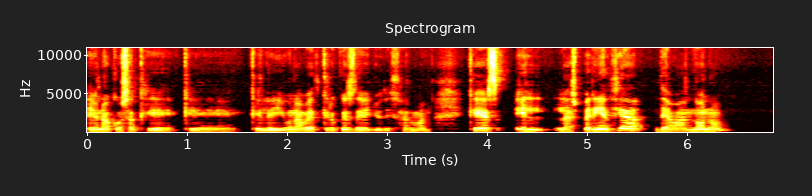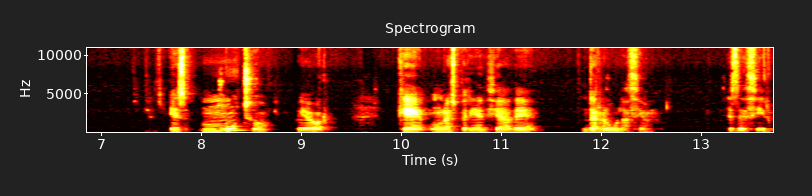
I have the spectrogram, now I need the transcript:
hay una cosa que, leí una vez, creo que es de Judy Herman, que es la experiencia de abandono es mucho peor que una experiencia de, regulación. Es decir,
